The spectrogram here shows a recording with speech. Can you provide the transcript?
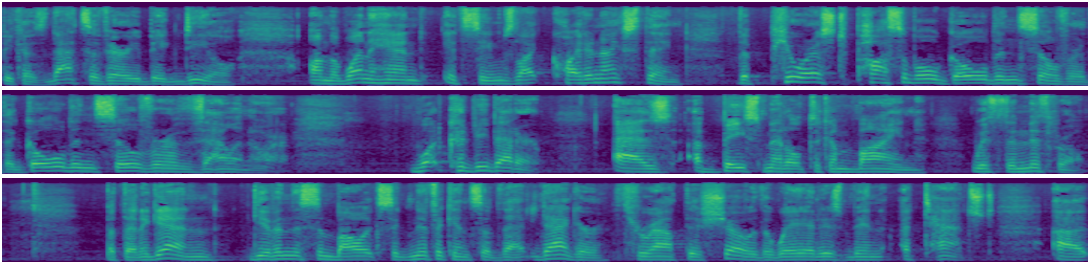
because that's a very big deal. On the one hand, it seems like quite a nice thing. The purest possible gold and silver, the gold and silver of Valinor. What could be better as a base metal to combine with the mithril? But then again, given the symbolic significance of that dagger throughout this show, the way it has been attached, uh,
